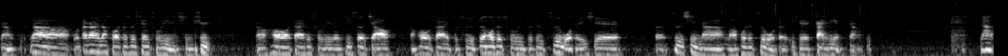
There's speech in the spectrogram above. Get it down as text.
这样子。那我大概那时候就是先处理情绪，然后再是处理人际社交，然后再就是最后是处理就是自我的一些呃自信啊，然后或者自我的一些概念这样子。那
